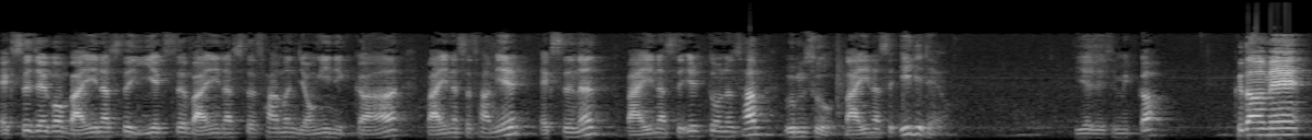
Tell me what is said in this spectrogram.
X제곱 마이너스 2x 마이너스 3은 0이니까 마이너스 3일 x는 마이너스 1 또는 3 음수 마이너스 1이 돼요. 이해되십니까? 그 다음에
